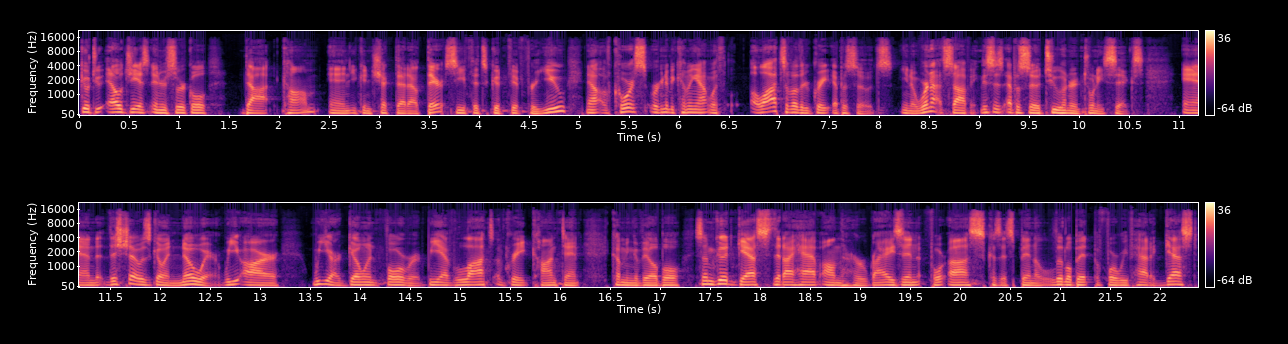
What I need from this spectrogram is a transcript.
go to LJS Inner Circle dot com and you can check that out there see if it's a good fit for you now of course we're going to be coming out with lots of other great episodes you know we're not stopping this is episode 226 and this show is going nowhere. We are we are going forward. We have lots of great content coming available. Some good guests that i have on the horizon for us because it's been a little bit before we've had a guest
